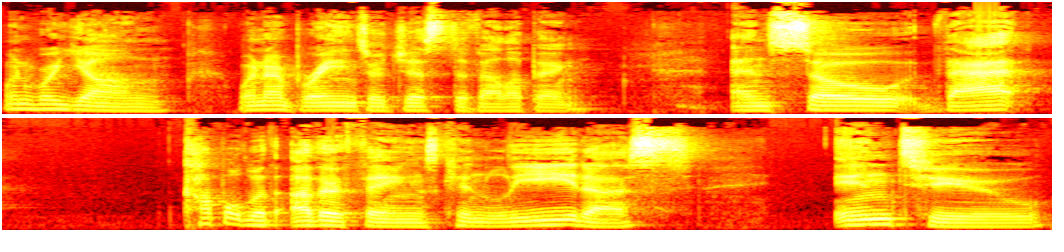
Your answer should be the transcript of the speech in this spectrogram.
when we're young, when our brains are just developing. And so that coupled with other things can lead us into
